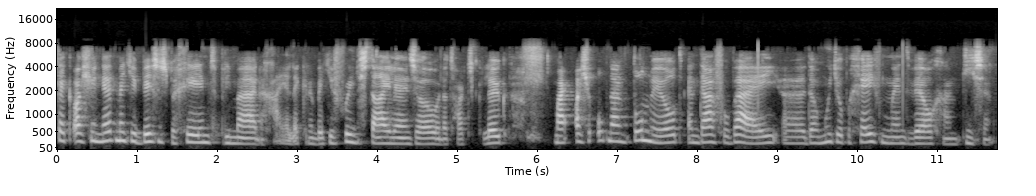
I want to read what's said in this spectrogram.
Kijk, als je net met je business begint, prima, dan ga je lekker een beetje freestylen en zo. En dat is hartstikke leuk. Maar als je op naar een ton wilt en daar voorbij, uh, dan moet je op een gegeven moment wel gaan kiezen.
